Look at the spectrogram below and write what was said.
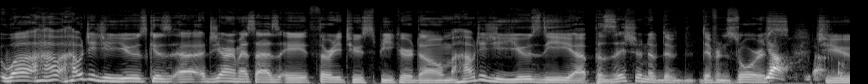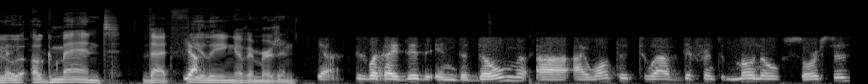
Well, how, how did you use, because uh, GRMS has a 32 speaker dome, how did you use the uh, position of the different doors Yeah, yeah, to okay. augment that Yeah. feeling of immersion? Yeah, this is what I did in the dome. Uh, I wanted to have different mono sources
